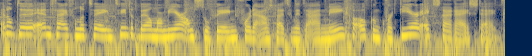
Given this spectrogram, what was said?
En op de N522 Belmarmeer Amstelveen voor de aansluiting met de A9 ook een kwartier extra reistijd.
